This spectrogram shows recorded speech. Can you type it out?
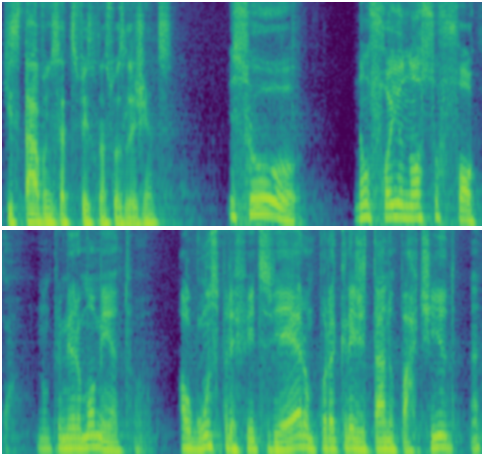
que estavam insatisfeitos nas suas legendas? Isso não foi o nosso foco num primeiro momento. Alguns prefeitos vieram por acreditar no partido. Né?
